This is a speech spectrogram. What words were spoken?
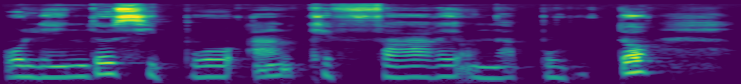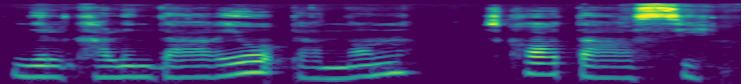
Volendo si può anche fare un appunto nel calendario per non scordarsi.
